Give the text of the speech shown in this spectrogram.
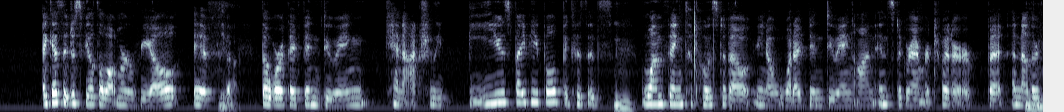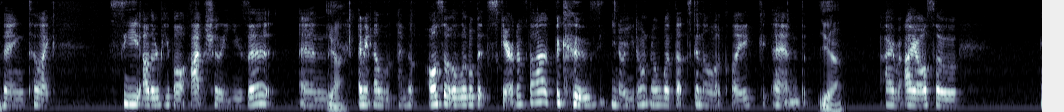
I guess it just feels a lot more real if yeah. the work I've been doing can actually be used by people because it's mm. one thing to post about you know what I've been doing on Instagram or Twitter, but another mm-hmm. thing to like see other people actually use it. And yeah. I mean, I'm also a little bit scared of that because you know you don't know what that's gonna look like, and yeah, I I also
